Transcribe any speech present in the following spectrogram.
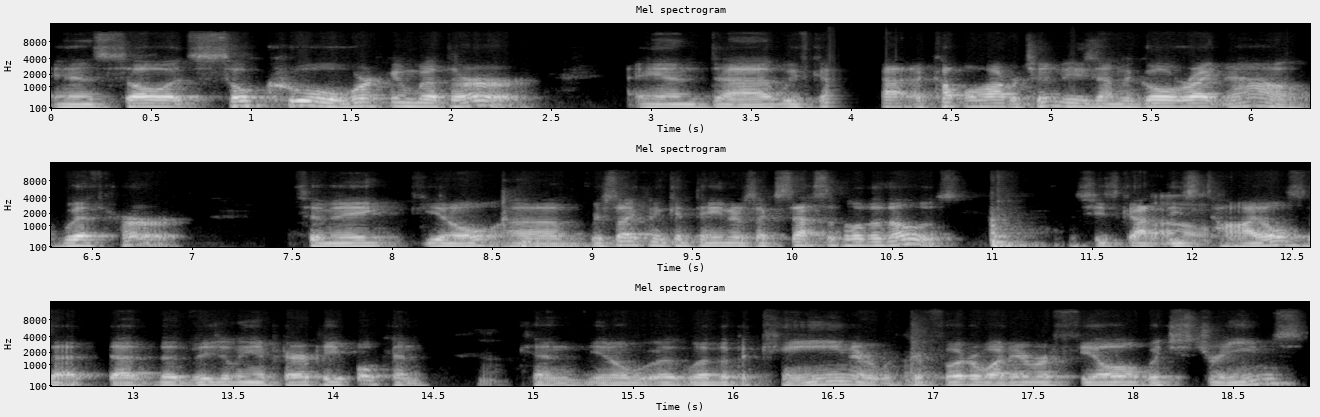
And so it's so cool working with her. And uh, we've got a couple of opportunities on the go right now with her to make you know uh, recycling containers accessible to those. She's got wow. these tiles that that the visually impaired people can can you know with the cane or with your foot or whatever feel which streams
